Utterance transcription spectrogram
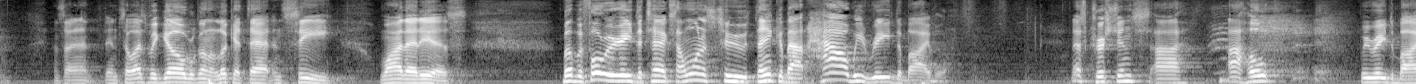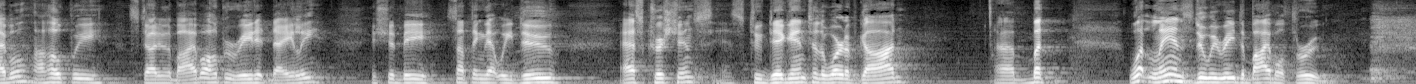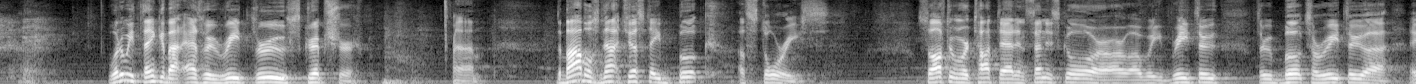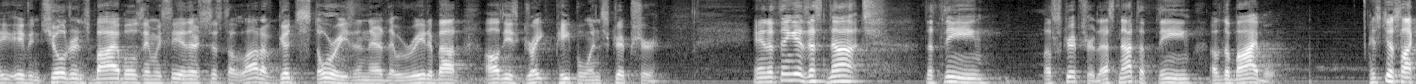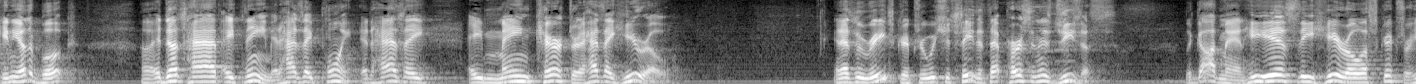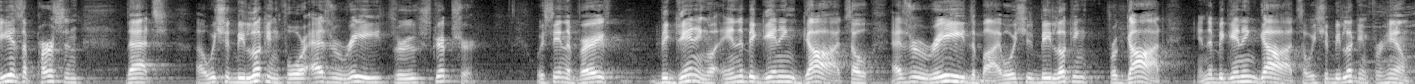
And so, and so as we go, we're going to look at that and see why that is. But before we read the text, I want us to think about how we read the Bible. As Christians, I, I hope we read the Bible. I hope we study the Bible. I hope we read it daily. It should be something that we do as Christians, is to dig into the Word of God. Uh, but what lens do we read the Bible through? what do we think about as we read through Scripture? Um, the Bible's not just a book of stories. So often we're taught that in Sunday school, or, or, or we read through through books or read through uh, even children's Bibles, and we see there's just a lot of good stories in there that we read about all these great people in Scripture. And the thing is, that's not the theme of Scripture. That's not the theme of the Bible. It's just like any other book. Uh, it does have a theme, it has a point, it has a, a main character, it has a hero. And as we read Scripture, we should see that that person is Jesus the God man. He is the hero of Scripture. He is a person that uh, we should be looking for as we read through Scripture. We see in the very beginning, in the beginning, God. So as we read the Bible, we should be looking for God. In the beginning, God. So we should be looking for Him.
